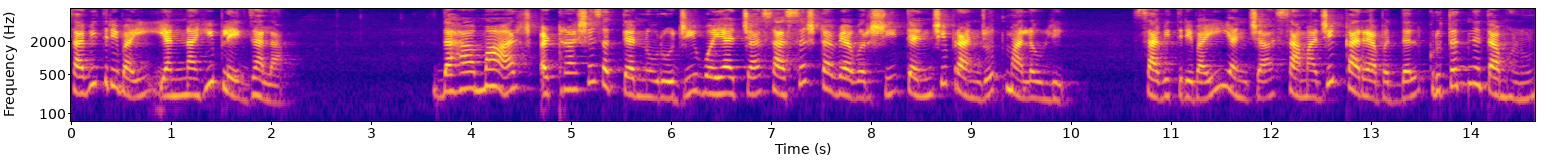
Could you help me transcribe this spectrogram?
सावित्रीबाई यांनाही प्लेग झाला. दहा मार्च अठराशे सत्त्याण्णव रोजी वयाच्या सासष्टाव्या वर्षी त्यांची प्राणज्योत मालवली. सावित्रीबाई यांच्या सामाजिक कार्याबद्दल कृतज्ञता म्हणून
